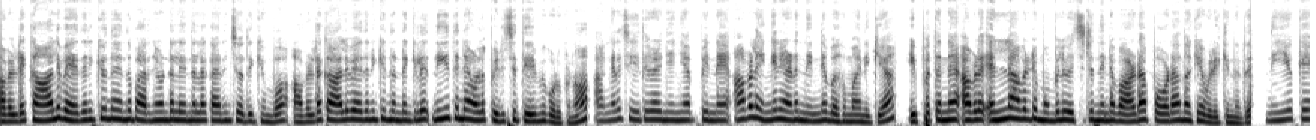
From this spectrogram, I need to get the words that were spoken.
അവളുടെ കാൽ വേദനിക്കുന്നു എന്ന് പറഞ്ഞുകൊണ്ടല്ലേ എന്നുള്ള കാര്യം ചോദിക്കുമ്പോൾ അവളുടെ കാൽ വേദനിക്കുന്നുണ്ടെങ്കിൽ നീ തന്നെ അവളെ പിടിച്ച് തിരുമ്മി കൊടുക്കണോ? അങ്ങനെ ചെയ്തു കഴിഞ്ഞു കഴിഞ്ഞാൽ പിന്നെ അവൾ എങ്ങനെയാണ് നിന്നെ ബഹുമാനിക്കുക? ഇപ്പൊ തന്നെ അവൾ എല്ലാവരുടെ മുമ്പിൽ വെച്ചിട്ട് നിന്നെ വാടാ പോടാന്നൊക്കെയാ വിളിക്കുന്നത്. നീയൊക്കെ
